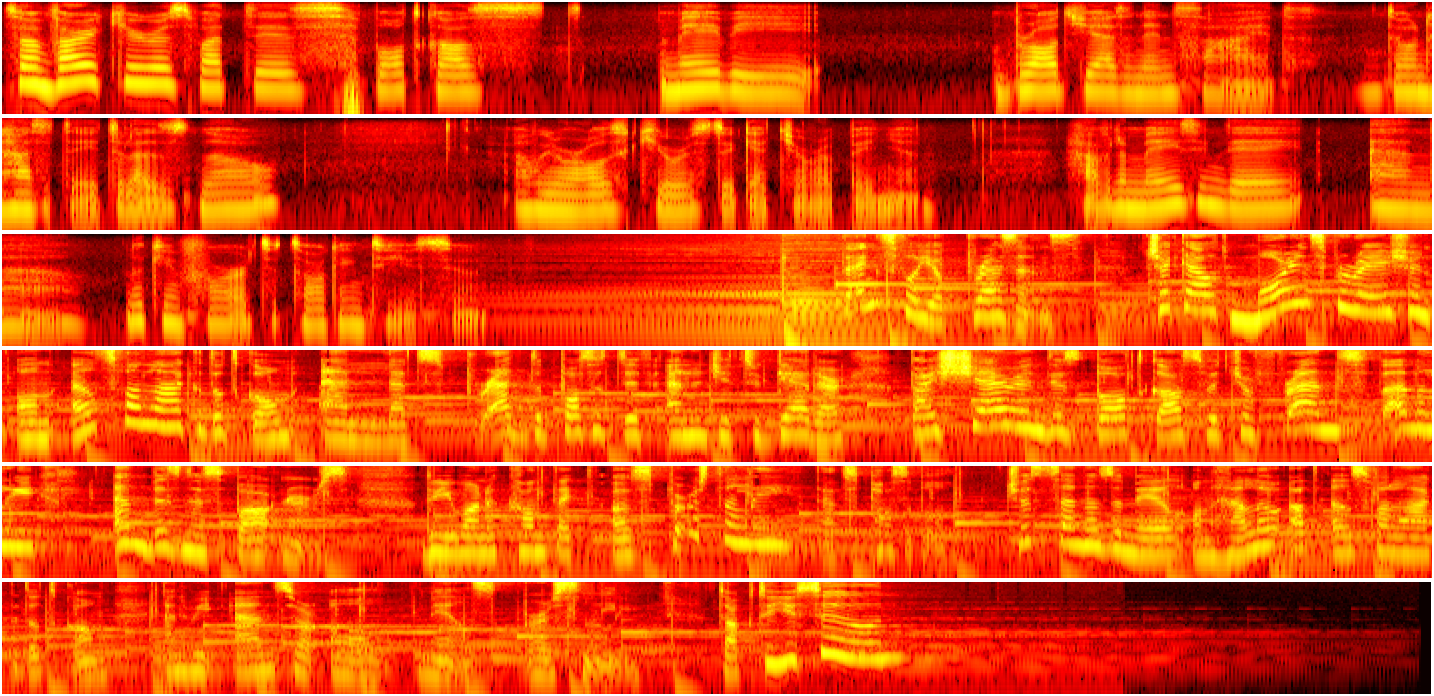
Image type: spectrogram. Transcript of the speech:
So I'm very curious what this podcast maybe brought you as an insight. Don't hesitate to let us know. And we are always curious to get your opinion. Have an amazing day and looking forward to talking to you soon. Thanks for your presence. Check out more inspiration on elsvanlaken.com and let's spread the positive energy together by sharing this podcast with your friends, family, and business partners. Do you want to contact us personally? That's possible. Just send us a mail on hello at elsvanlaken.com and we answer all mails personally. Talk to you soon.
